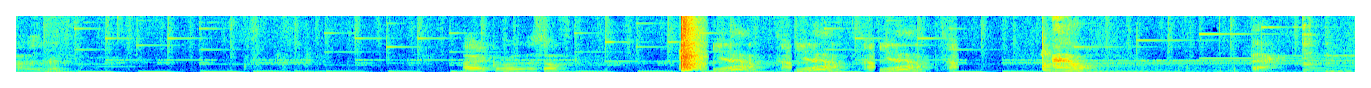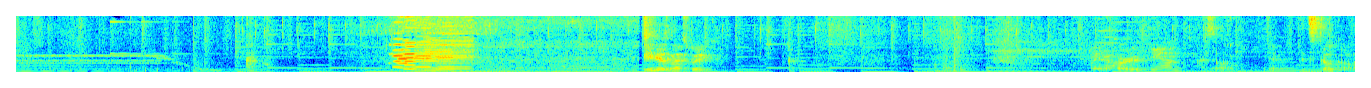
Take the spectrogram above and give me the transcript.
I wasn't ready. I gotta come over myself. Yeah. Ah. Yeah. Ah. Yeah. Ah. Ow. Back. See you guys next week. Made it hard at the end. I saw it. Yeah. It's still going.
